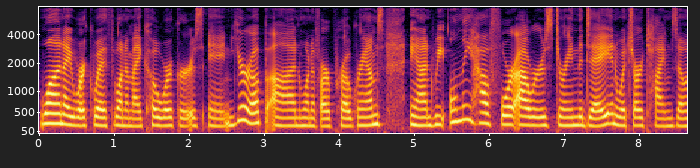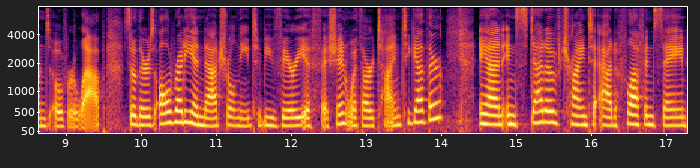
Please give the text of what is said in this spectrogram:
one, I work with one of my coworkers in Europe on one of our programs, and we only have four hours during the day in which our time zones overlap. So there's already a natural need to be very efficient with our time together. And instead of trying to add fluff and saying,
